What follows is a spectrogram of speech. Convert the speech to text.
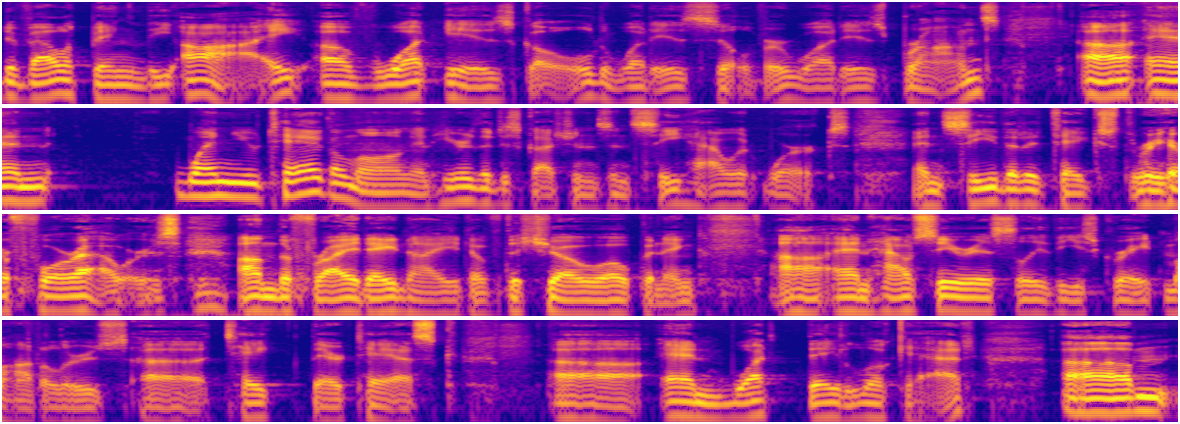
developing the eye of what is gold, what is silver, what is bronze, uh, and when you tag along and hear the discussions and see how it works and see that it takes three or four hours on the Friday night of the show opening uh, and how seriously these great modelers uh, take their task uh, and what they look at, um,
